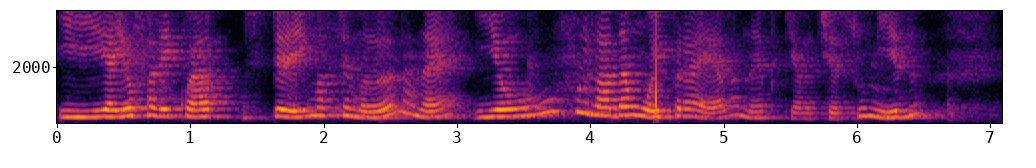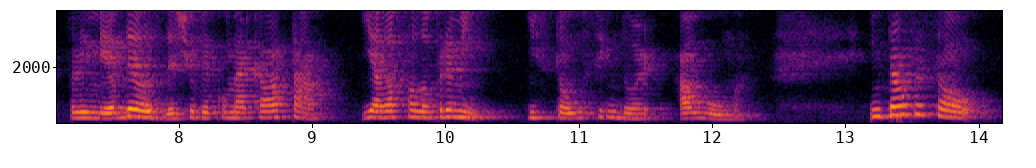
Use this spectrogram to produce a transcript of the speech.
E aí eu falei com ela, esperei uma semana, né? E eu fui lá dar um oi para ela, né? Porque ela tinha sumido. Falei, meu Deus, deixa eu ver como é que ela tá. E ela falou para mim, estou sem dor alguma. Então, pessoal,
